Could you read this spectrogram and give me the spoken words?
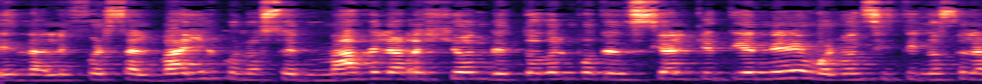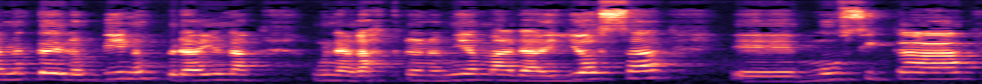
es darle fuerza al valle, conocer más de la región, de todo el potencial que tiene. Vuelvo a insistir, no solamente de los vinos, pero hay una, una gastronomía maravillosa, eh, música,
